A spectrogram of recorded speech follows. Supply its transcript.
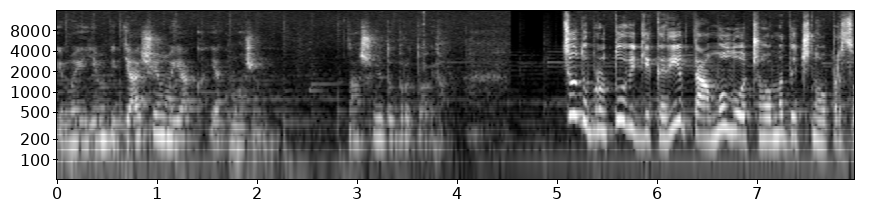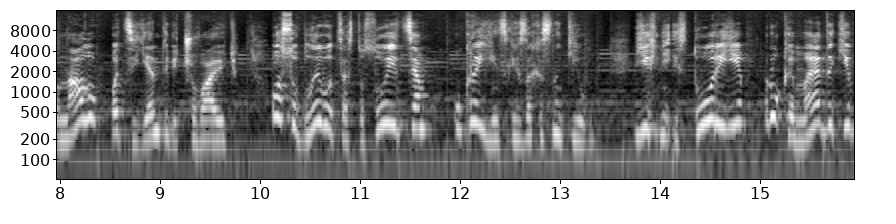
І ми їм віддячуємо як, як можемо, нашою добротою. Цю доброту від лікарів та молодшого медичного персоналу пацієнти відчувають. Особливо це стосується українських захисників, їхні історії, руки медиків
